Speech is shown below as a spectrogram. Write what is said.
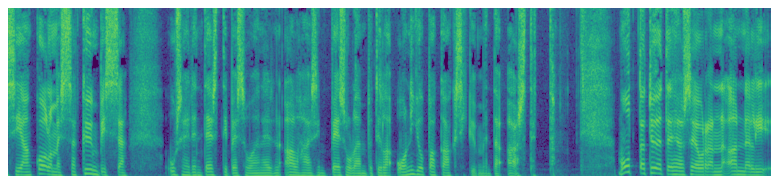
sijaan kolmessa kympissä. Useiden testipesuaineiden alhaisin pesulämpötila on jopa 20 astetta. Mutta työtehoseuran Anneli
